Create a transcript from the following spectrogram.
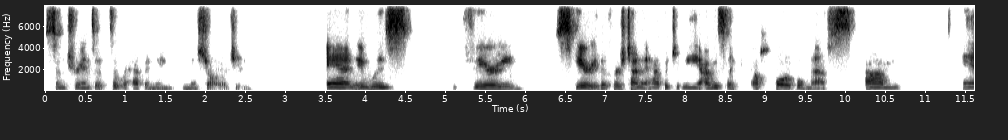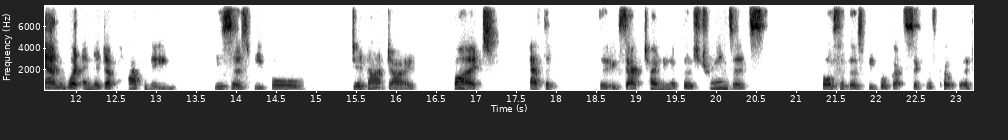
some transits that were happening in astrology. And it was very scary. The first time it happened to me, I was like a horrible mess. Um, and what ended up happening is those people did not die, but at the, the exact timing of those transits, both of those people got sick with COVID.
